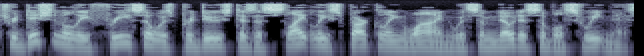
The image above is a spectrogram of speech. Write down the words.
Traditionally Freisa was produced as a slightly sparkling wine with some noticeable sweetness.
